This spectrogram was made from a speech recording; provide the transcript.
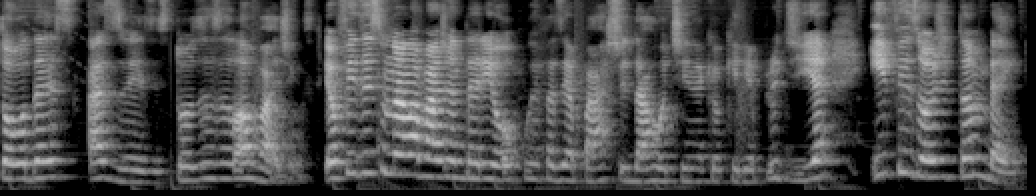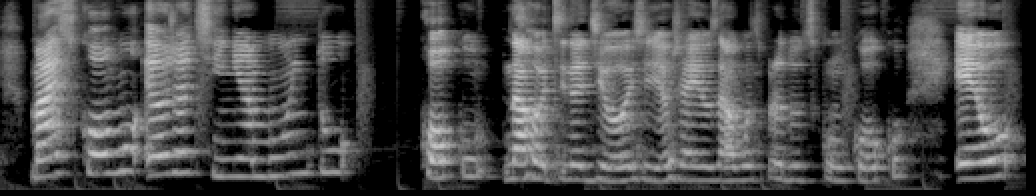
todas as vezes, todas as lavagens. Eu fiz isso na lavagem anterior porque fazia parte da rotina que eu queria pro dia e fiz hoje também. Mas como eu já tinha muito coco na rotina de hoje, eu já ia usar alguns produtos com coco, eu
